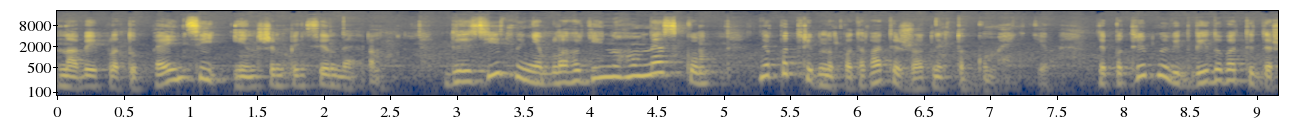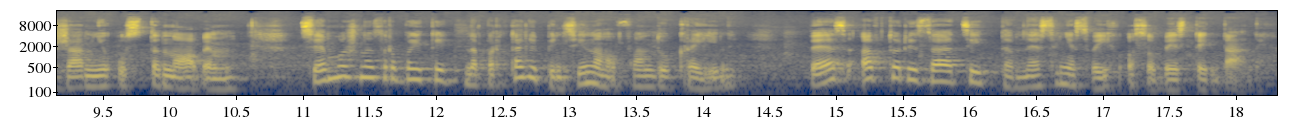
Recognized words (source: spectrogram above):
на виплату пенсій іншим пенсіонерам. Для здійснення благодійного внеску не потрібно подавати жодних документів, не потрібно відвідувати державні установи. Це можна зробити на порталі Пенсійного фонду України без авторизації та внесення своїх особистих даних.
